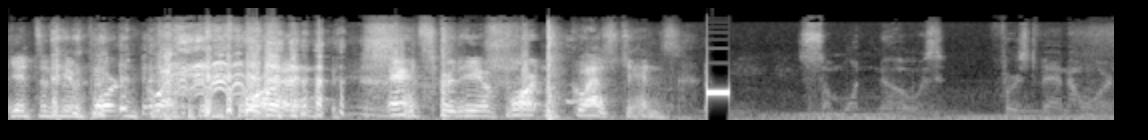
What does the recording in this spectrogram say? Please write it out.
Get to the important questions, Warren. Answer the important questions. Someone knows. First Van Horn,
